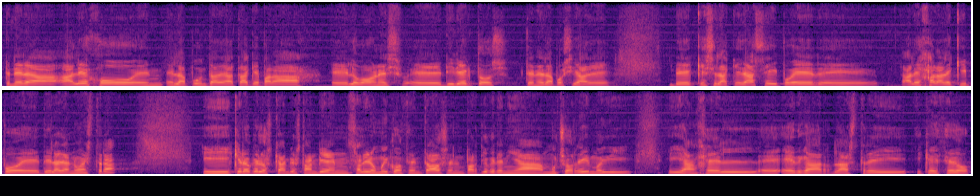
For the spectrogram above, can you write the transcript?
tener a, Alejo en, la punta de ataque para eh, los balones directos, tener la posibilidad de, que se la quedase y poder alejar al equipo del área nuestra. Y creo que los cambios también salieron muy concentrados en un partido que tenía mucho ritmo y, Ángel, Edgar, Lastre y, y Caicedo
